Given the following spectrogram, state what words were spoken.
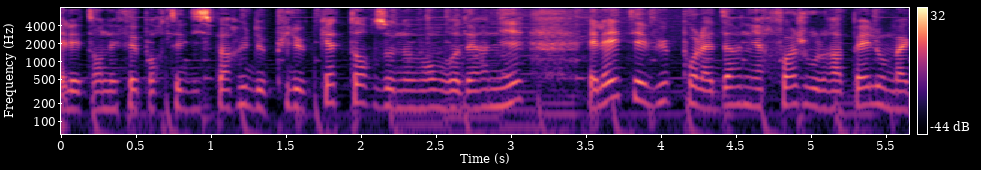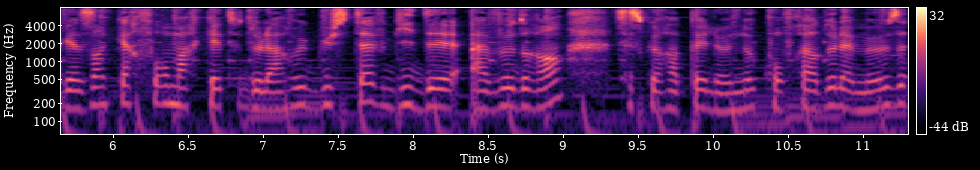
Elle est en effet portée disparue depuis le 14 novembre dernier. Elle a été vue pour la dernière fois, je vous le rappelle, au magasin Carrefour Market de la rue Gustave Guidet à Veudrin. C'est ce que rappellent nos confrères de la Meuse.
